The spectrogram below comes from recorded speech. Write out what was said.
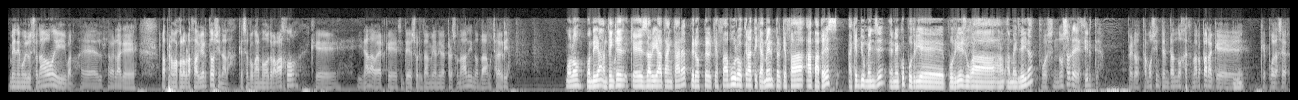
viene muy ilusionado y bueno, la verdad que lo esperamos con los brazos abiertos y nada, que se ponga al modo trabajo que, y nada, a ver que si tiene suerte también a nivel personal y nos da mucha alegría. Molo, bon dia. Entenc que, que és aviat encara, però pel que fa burocràticament, pel que fa a papers, aquest diumenge Eneco podria, podria jugar amb el Lleida? Pues no sabré decirte, pero estamos intentando gestionar para que, mm. que pueda ser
